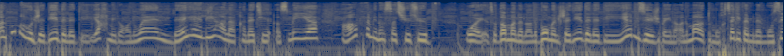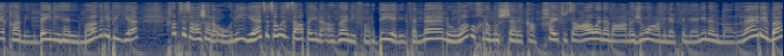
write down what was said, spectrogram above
ألبومه الجديد الذي يحمل عنوان ليالي على قناته الرسمية عبر منصة يوتيوب. ويتضمن الألبوم الجديد الذي يمزج بين أنماط مختلفة من الموسيقى من بينها المغربية. 15 أغنية تتوزع بين أغاني فردية للفنان وأخرى مشتركة حيث تعاون مع مجموعة من الفنانين المغاربة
